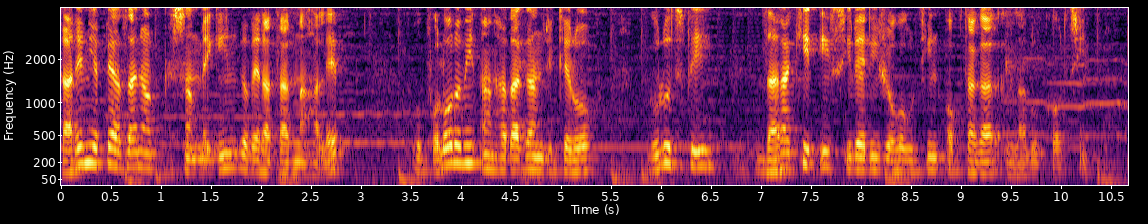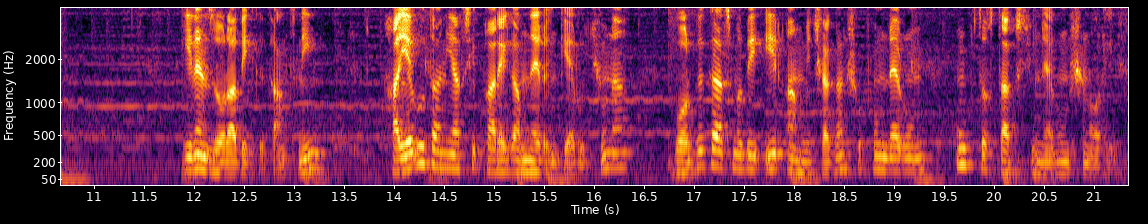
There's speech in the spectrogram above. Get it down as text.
Կարեն Եփե 1921-ին կվերադառնա Հալեբ ու բոլորովին անհատական ջիքերով գուլուցվի դարակիր իր սիրելի ժողովրդին օգտակար լալու կորցին։ Իրեն զորավի կկանգնի հայերու տանյացի բարեկամներ ընկերությունը, որ կկազմվի իր անմիջական շփումներուն ու տղտակցություններուն շնորհիվ։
